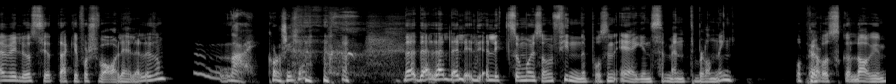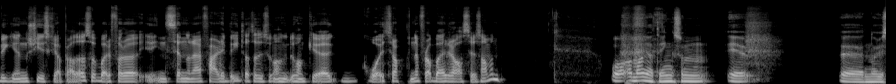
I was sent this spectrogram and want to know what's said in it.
jeg vil jo si at det er ikke forsvarlig heller, liksom. Nei, kanskje ikke. Det, det, det, det er litt som å liksom finne på sin egen sementblanding. Og prøve Ja. å lage, bygge en skyskraper av det, så bare for å innse når det er ferdig bygd, at du kan, du kan ikke gå i trappene, for da bare raser det sammen. Og en annen ting som er eh, Når vi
